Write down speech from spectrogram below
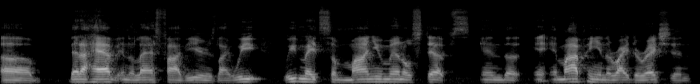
uh, that I have in the last five years. Like we we've made some monumental steps in the, in my opinion, the right direction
